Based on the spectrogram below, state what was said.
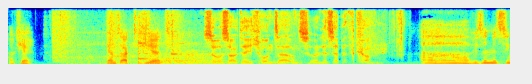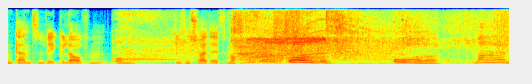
Okay. Wir haben es aktiviert. So sollte ich runter und zu Elizabeth kommen. Ah, wir sind jetzt den ganzen Weg gelaufen, um diesen Schalter jetzt zu machen. Oh! Oh! Mann!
